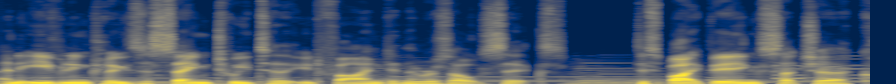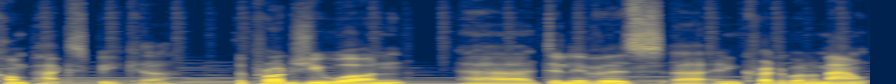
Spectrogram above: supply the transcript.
and it even includes the same tweeter that you'd find in the Result 6. Despite being such a compact speaker, the Prodigy One uh, delivers uh, an incredible amount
